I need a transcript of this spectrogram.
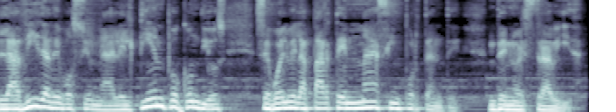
la vida devocional, el tiempo con Dios, se vuelve la parte más importante de nuestra vida.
